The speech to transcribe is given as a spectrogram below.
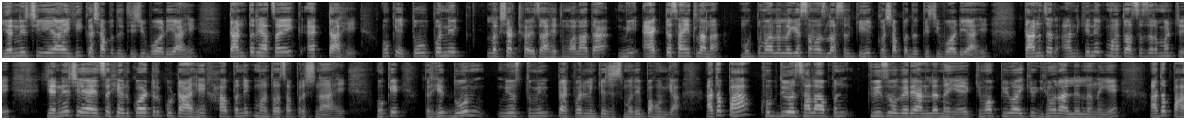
एन एच ए आय ही कशा पद्धतीची बॉडी आहे? त्यानंतर ह्याचा एक ॲक्ट आहे. ओके तो पण एक लक्षात ठेवायचा आहे तुम्हाला. आता मी ॲक्ट सांगितला ना मग तुम्हाला लगेच समजलं असेल की ही कशा पद्धतीची बॉडी आहे. त्यानंतर आणखीन एक महत्त्वाचं जर म्हणजे एन एच ए आयचं हेडक्वार्टर कुठं आहे हा पण एक महत्त्वाचा प्रश्न आहे. ओके तर हे दोन न्यूज तुम्ही बॅकवर्ड लिंकेजेसमध्ये पाहून घ्या. आता पहा खूप दिवस झाला आपण क्विज वगैरे आणलं नाही आहे किंवा पी वाय क्यू घेऊन आलेलं नाही आहे आता पहा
